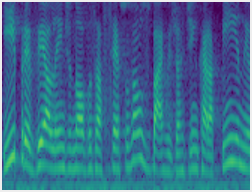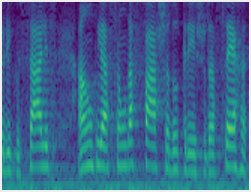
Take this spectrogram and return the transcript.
e prevê, além de novos acessos aos bairros Jardim Carapina e Eurico Salles, a ampliação da faixa do trecho da serra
